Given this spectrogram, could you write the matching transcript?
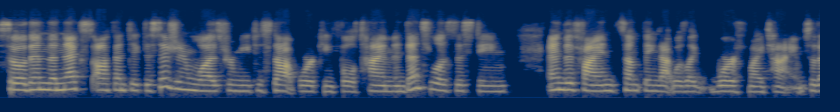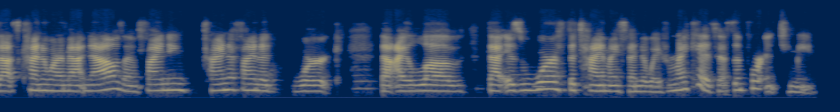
so then the next authentic decision was for me to stop working full time in dental assisting and to find something that was like worth my time. So that's kind of where I'm at now is I'm finding trying to find a work that I love that is worth the time I spend away from my kids. That's important to me.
